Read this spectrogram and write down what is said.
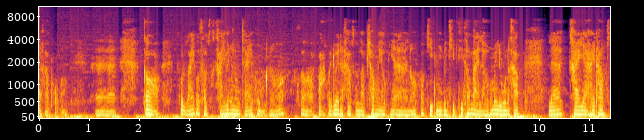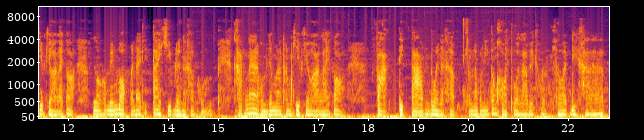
นะครับผม อ่าก็กดไลค์กด Subscribe เป็นกำลังใจให้ผมเนาะก็ฝากไว้ด้วยนะครับสำหรับช่อง LPR เนาะก็คลิปนี้เป็นคลิปที่เท่าไหร่แล้วก็ไม่รู้นะครับ และใครอยากให้ทำคลิปเกี่ยวกับอะไรก็ลองคอมเมนต์บอกมาได้ที่ใต้คลิปเลยนะครับ ผมครั้งหน้าผมจะมาทำคลิปเกี่ยวกับอะไรก็ฝากติดตามด้วยนะครับสำหรับวันนี้ต้องขอตัวลาไปก่อน สวัสดีครับ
